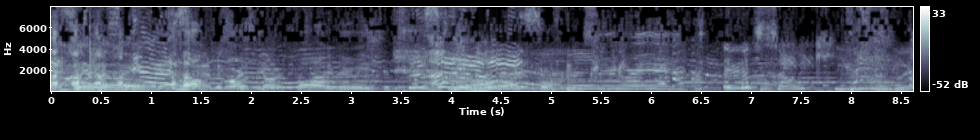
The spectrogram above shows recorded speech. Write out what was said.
I was just gonna say that. Of course you would fall, dude. They're so cute.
